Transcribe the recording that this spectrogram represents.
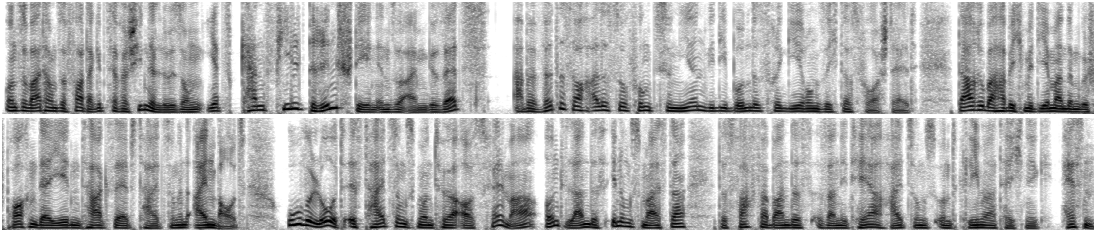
und so weiter und so fort. Da gibt's ja verschiedene Lösungen. Jetzt kann viel drinstehen in so einem Gesetz, aber wird es auch alles so funktionieren, wie die Bundesregierung sich das vorstellt? Darüber habe ich mit jemandem gesprochen, der jeden Tag selbst Heizungen einbaut. Uwe Loth ist Heizungsmonteur aus Fellmar und Landesinnungsmeister des Fachverbandes Sanitär, Heizungs- und Klimatechnik Hessen.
